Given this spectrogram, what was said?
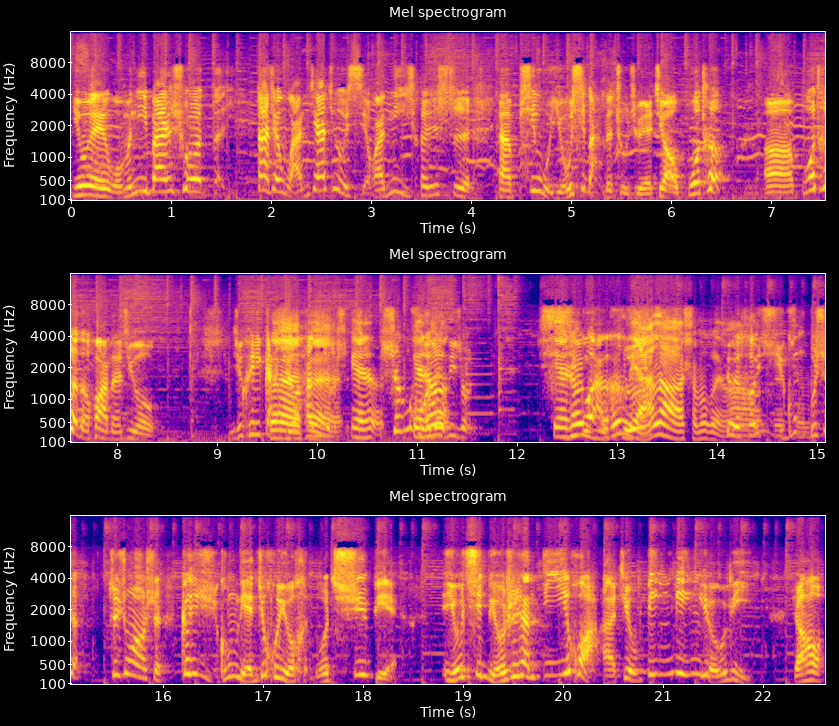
因为我们一般说的，大家玩家就喜欢昵称是呃 P 五游戏版的主角叫波特，呃，波特的话呢就你就可以感觉到他那种生活的那种习惯和连了，什么鬼啊？对，和雨宫不是最重要是跟雨宫连就会有很多区别，尤其比如说像第一话啊、就彬彬有礼。然后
